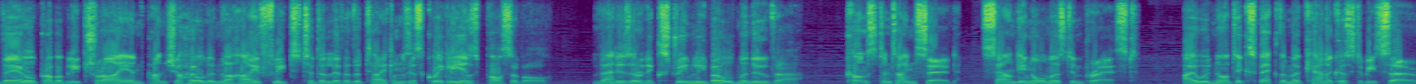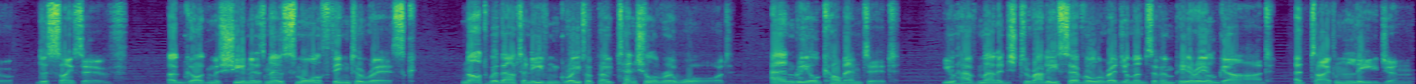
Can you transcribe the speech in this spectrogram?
they'll probably try and punch a hole in the hive fleet to deliver the titans as quickly as possible. That is an extremely bold maneuver. Constantine said, sounding almost impressed. I would not expect the Mechanicus to be so decisive. A god machine is no small thing to risk. Not without an even greater potential reward. Andriel commented. You have managed to rally several regiments of Imperial Guard, a Titan Legion,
